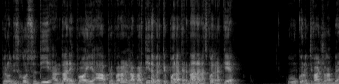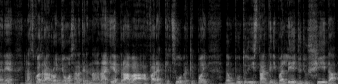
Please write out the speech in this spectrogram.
per un discorso di andare poi a preparare la partita, perché poi la Ternana è una squadra che comunque non ti fa giocare bene, è una squadra rognosa la Ternana e è brava a fare anche il suo perché poi da un punto di vista anche di palleggio, di uscita,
